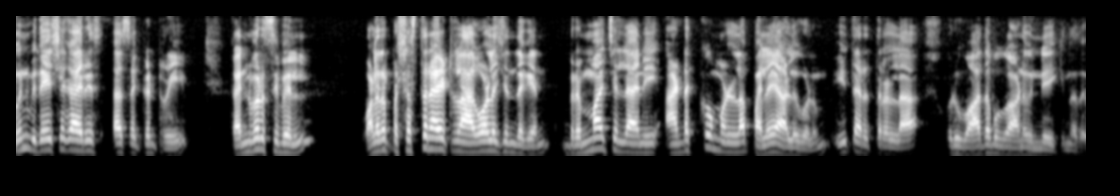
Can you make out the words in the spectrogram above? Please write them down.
മുൻ വിദേശകാര്യ സെക്രട്ടറി കൻവർ സിബിൽ വളരെ പ്രശസ്തനായിട്ടുള്ള ആഗോള ചിന്തകൻ ബ്രഹ്മ ചെല്ലാനി അടക്കമുള്ള പല ആളുകളും ഈ തരത്തിലുള്ള ഒരു വാദമുഖമാണ് ഉന്നയിക്കുന്നത്.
